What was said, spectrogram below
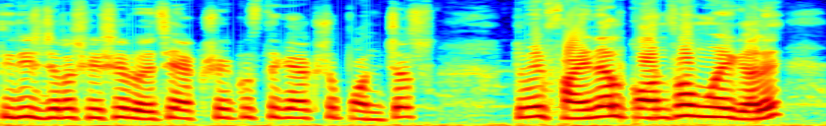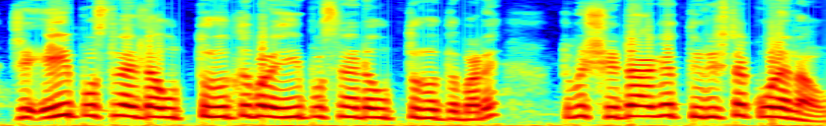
তিরিশ যেটা শেষে রয়েছে, একশো একুশ থেকে একশো পঞ্চাশ, তুমি ফাইনাল কনফার্ম হয়ে গেলে যে এই প্রশ্নের এটা উত্তর হতে পারে, এই প্রশ্নের এটা উত্তর হতে পারে, তুমি সেটা আগে তিরিশটা করে নাও।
